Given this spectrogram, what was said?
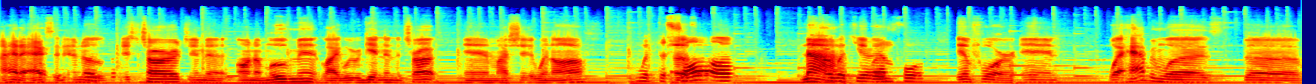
I had an accidental discharge in the on a movement. Like we were getting in the truck and my shit went off. With the uh, saw? Nah. with your M4? M4. And what happened was the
